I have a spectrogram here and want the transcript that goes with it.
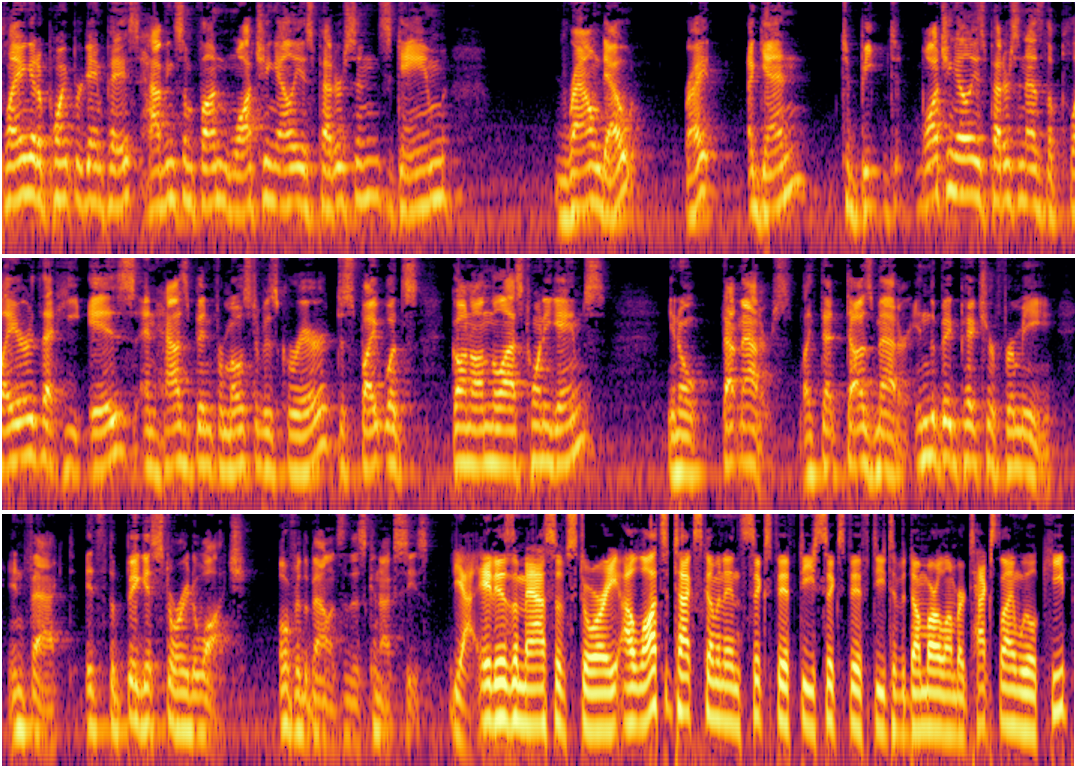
playing at a point per game pace, having some fun, watching Elias Pettersson's game round out, right? Again, to be to, watching Elias Pettersson as the player that he is and has been for most of his career, despite what's gone on the last 20 games, you know, that matters. Like that does matter. In the big picture for me, in fact, it's the biggest story to watch over the balance of this Canucks season. Yeah, it is a massive story. Uh, lots of texts coming in 650 650 to the Dunbar Lumber text line. We'll keep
